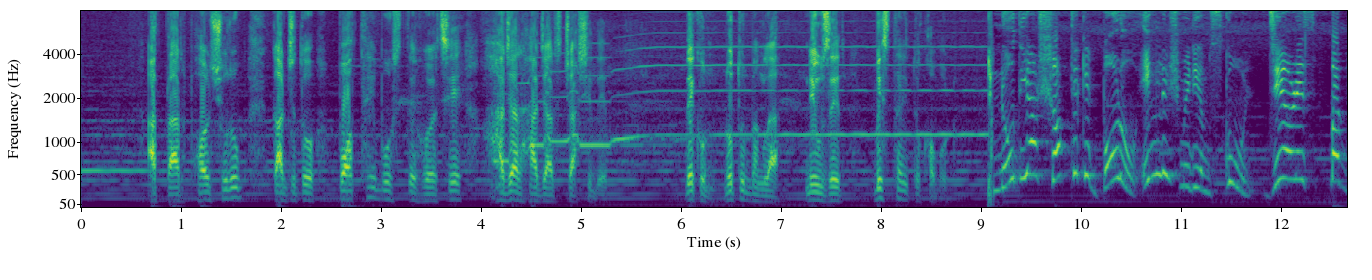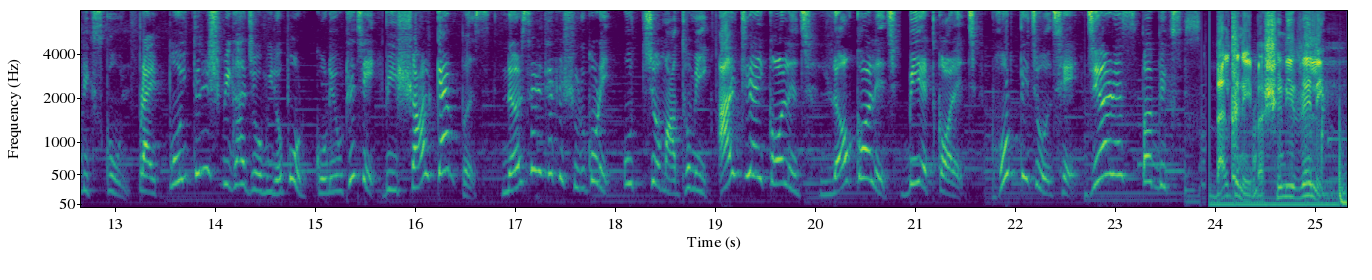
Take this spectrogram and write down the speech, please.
আর তার ফলস্বরূপ কার্যত পথে বসতে হয়েছে হাজার হাজার চাষিদের। দেখুন নতুন বাংলা নিউজের বিস্তারিত খবর। নদিয়ার সব থেকে বড় English medium school JRS public school প্রায় পঁয়ত্রিশ বিঘা জমির ওপর গড়ে উঠেছে বিশাল ক্যাম্পাস। নার্সারি থেকে শুরু করে উচ্চ মাধ্যমিক ITI college law college BEd college ভর্তি চলছে জেআরএস পাবলিক ব্যালকনি বা সিঁড়ির রেলিং।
